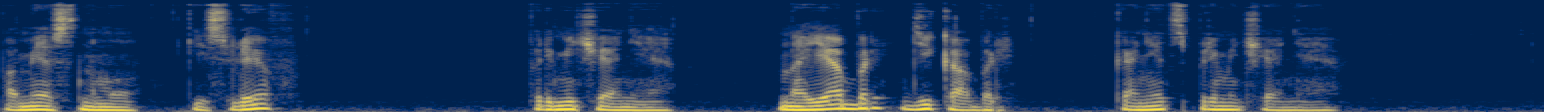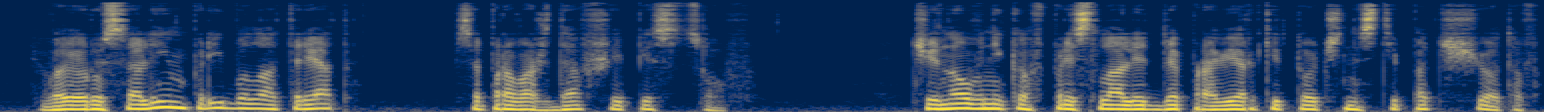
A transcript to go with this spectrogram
по-местному Кислев – Примечание. Ноябрь-декабрь. Конец примечания. В Иерусалим прибыл отряд, сопровождавший песцов. Чиновников прислали для проверки точности подсчетов,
